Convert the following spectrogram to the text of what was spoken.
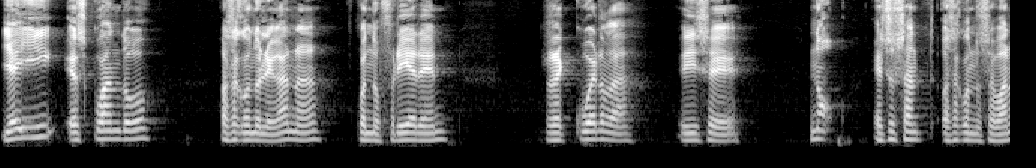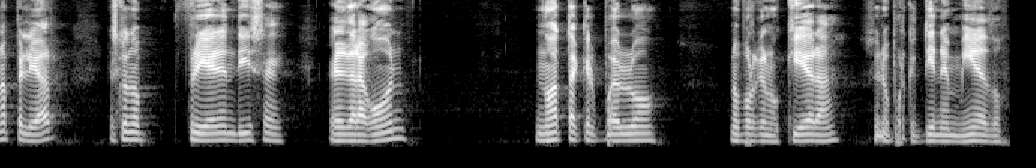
Y ahí es cuando, o sea, cuando le gana, cuando Frieren, recuerda y dice, no, eso es o sea, cuando se van a pelear, es cuando Frieren dice, el dragón no ataca el pueblo, no porque no quiera, sino porque tiene miedo.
